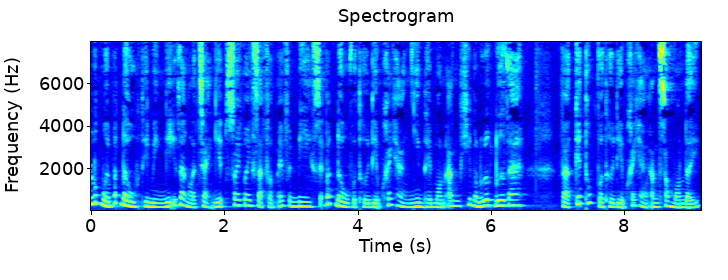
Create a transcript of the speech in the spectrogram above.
Lúc mới bắt đầu thì mình nghĩ rằng là trải nghiệm xoay quanh sản phẩm F&B sẽ bắt đầu vào thời điểm khách hàng nhìn thấy món ăn khi mà nó được đưa ra và kết thúc vào thời điểm khách hàng ăn xong món đấy.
